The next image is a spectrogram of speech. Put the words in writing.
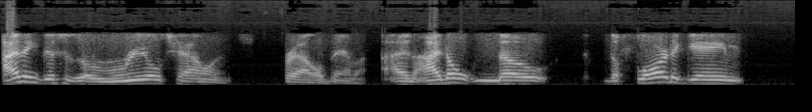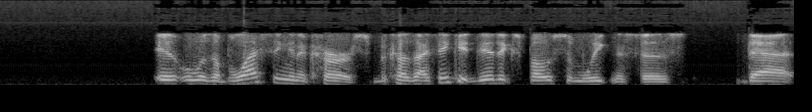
I think this is a real challenge for Alabama. And I don't know the Florida game it was a blessing and a curse because I think it did expose some weaknesses that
